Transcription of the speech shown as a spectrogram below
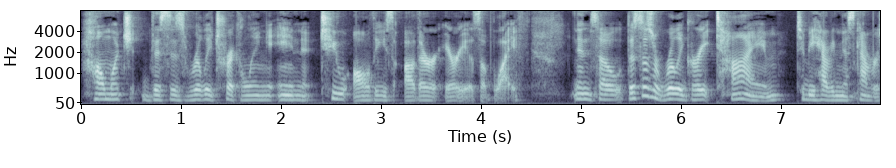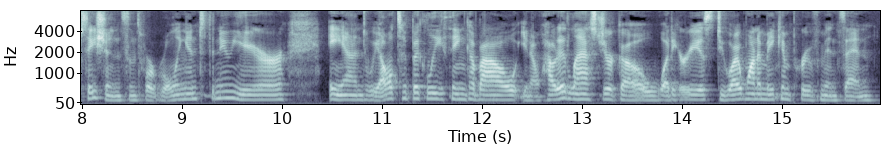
how much this is really trickling into all these other areas of life. And so, this is a really great time to be having this conversation since we're rolling into the new year. And we all typically think about, you know, how did last year go? What areas do I want to make improvements in?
